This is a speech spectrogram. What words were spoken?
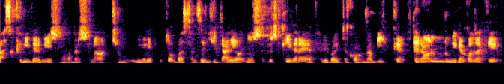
a, scrivermi, sono una persona, diciamo, mi reputo abbastanza digitale, non so più scrivere con una bic, però l'unica cosa che,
